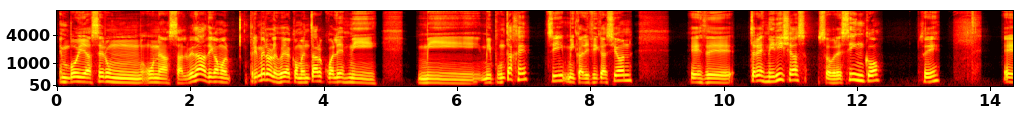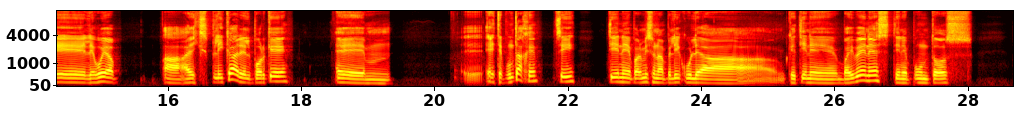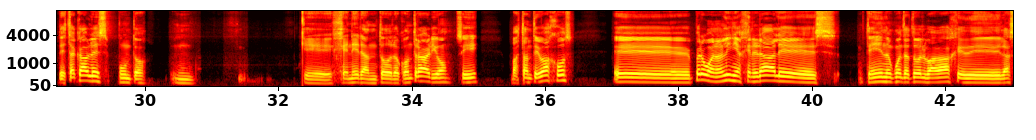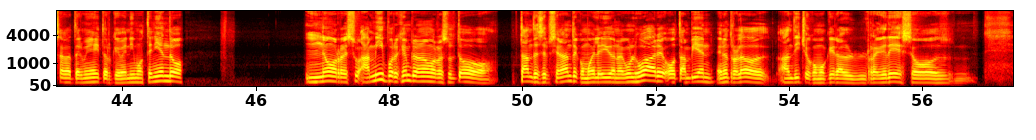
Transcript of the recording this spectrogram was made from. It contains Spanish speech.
voy a hacer una salvedad, digamos. Primero les voy a comentar cuál es mi, mi, puntaje, ¿sí? Mi calificación es de 3 mirillas sobre 5, ¿sí? Eh, les voy a a, explicar el por qué em, eh, este puntaje, ¿sí? Tiene, para mí es una película que tiene vaivenes, tiene puntos destacables, puntos mm, que generan todo lo contrario, ¿sí? Bastante bajos. Eh, pero bueno, en líneas generales, teniendo en cuenta todo el bagaje de la saga Terminator que venimos teniendo, no a mí, por ejemplo, no me resultó tan decepcionante como he leído en algunos lugares, o también en otro lado han dicho como que era el regreso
